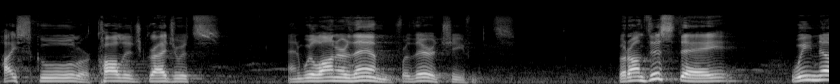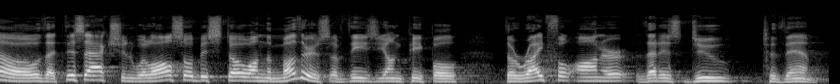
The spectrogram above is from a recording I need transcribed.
high school or college graduates and we'll honor them for their achievements. But on this day, we know that this action will also bestow on the mothers of these young people the rightful honor that is due to them,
